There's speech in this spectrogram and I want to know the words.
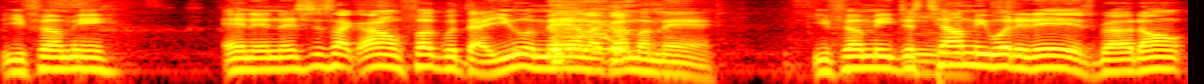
You feel me? And then it's just like I don't fuck with that. You a man, like I'm a man. You feel me? Just tell me what it is, bro. Don't.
